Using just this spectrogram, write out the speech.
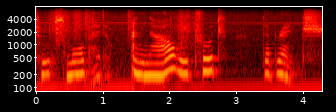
two small petal and now we put the branch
